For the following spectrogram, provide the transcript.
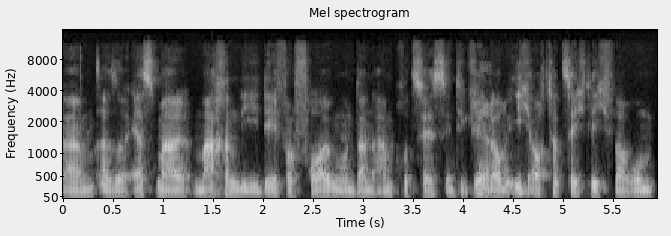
Ähm, also erstmal machen, die Idee verfolgen und dann am Prozess integrieren, ja. glaube ich auch tatsächlich, warum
